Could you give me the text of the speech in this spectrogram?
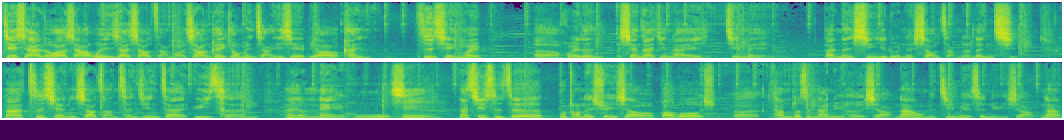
接下来的话，想要问一下校长哦，校长可以跟我们讲一些比较看之前，因为呃回任，现在已经来集美担任新一轮的校长的任期。那之前校长曾经在玉城，还有内湖，是。那其实这不同的学校，包括呃，他们都是男女合校。那我们集美是女校，那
